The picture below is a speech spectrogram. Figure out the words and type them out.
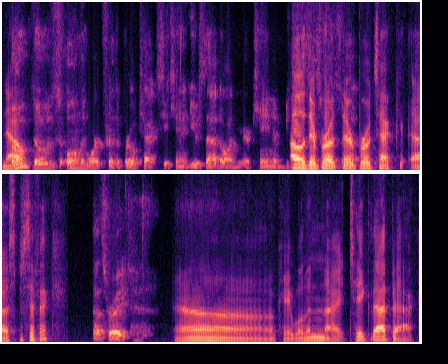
no. those only work for the Brotex. You can't use that on Mir Kainan. Oh, they're bro. They're an- Brotech uh, specific. That's right. Oh, okay. Well, then I take that back.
